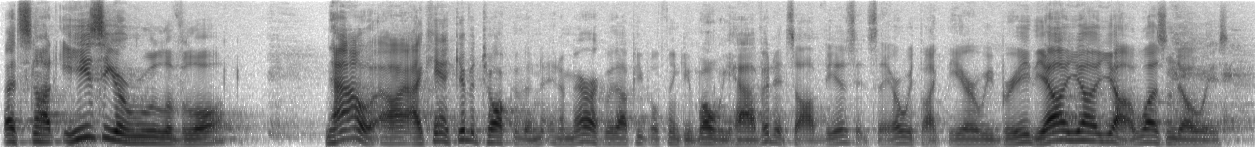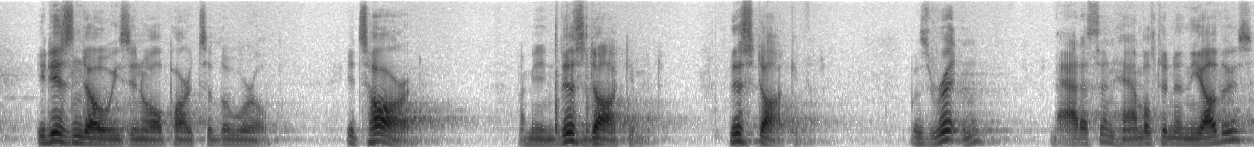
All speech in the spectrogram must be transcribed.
That's not easy, a rule of law. Now, I, can't give a talk in, in America without people thinking, well, we have it, it's obvious, it's there with like the air we breathe. Yeah, yeah, yeah, it wasn't always. It isn't always in all parts of the world. It's hard. I mean, this document, this document was written, Madison, Hamilton, and the others,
